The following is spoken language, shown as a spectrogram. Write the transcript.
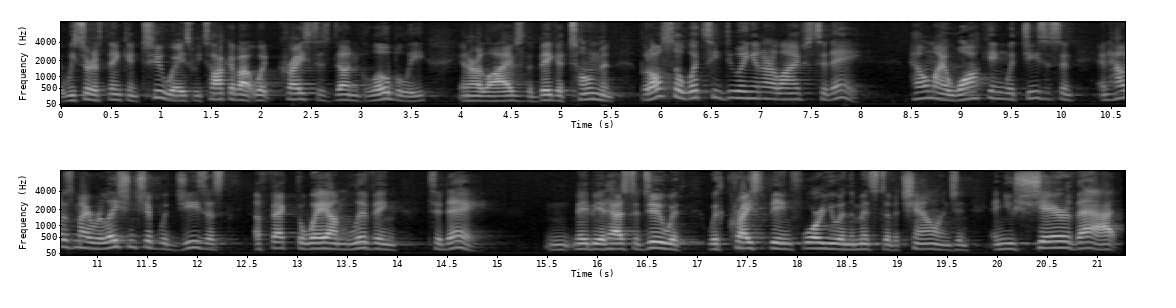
that we sort of think in two ways. We talk about what Christ has done globally in our lives, the big atonement, but also what's he doing in our lives today? How am I walking with Jesus? And, and how does my relationship with Jesus affect the way I'm living today. Maybe it has to do with, with Christ being for you in the midst of a challenge, and, and you share that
